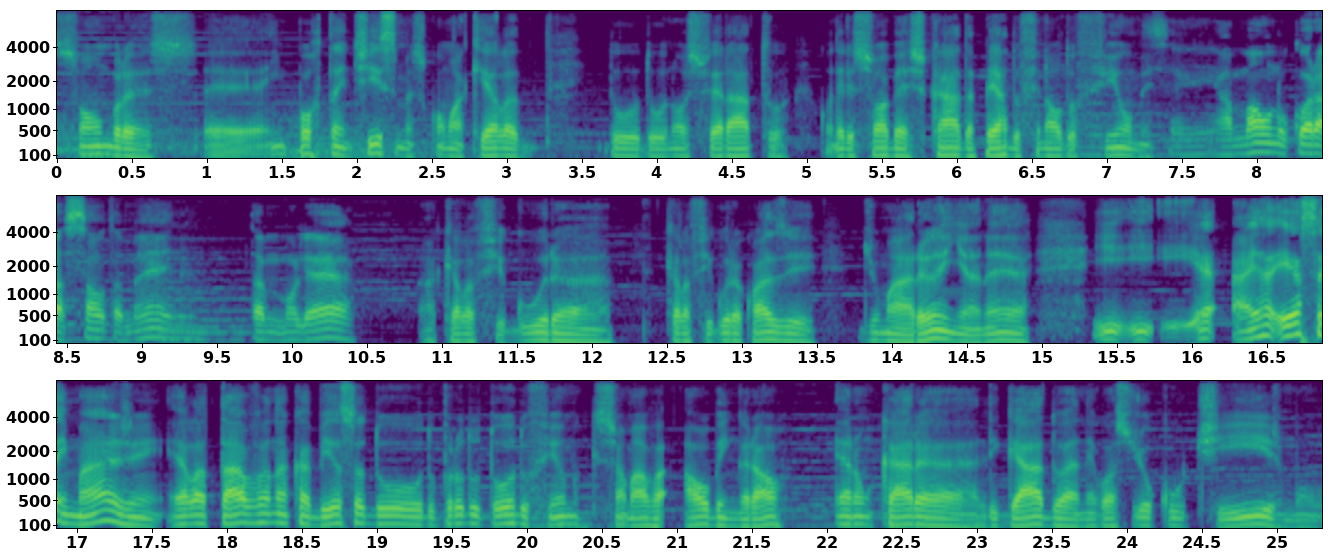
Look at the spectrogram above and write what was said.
sombras é, importantíssimas, como aquela do, do Nosferatu, quando ele sobe a escada perto do final do filme. Sim, a mão no coração também, né? Da mulher. Aquela figura, aquela figura quase de uma aranha, né? E, e, e a, essa imagem, ela estava na cabeça do, do produtor do filme, que se chamava Alben Grau. Era um cara ligado a negócio de ocultismo,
